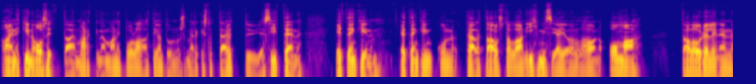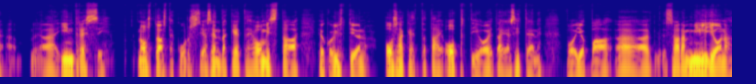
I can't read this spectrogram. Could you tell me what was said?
ainakin osittain markkinamanipulaation tunnusmerkistö täyttyy. Ja siten etenkin, etenkin kun täällä taustalla on ihmisiä, joilla on oma taloudellinen ää, intressi nostaa sitä kurssia sen takia, että he omistaa joko yhtiön osaketta tai optioita ja siten voi jopa ää, saada miljoona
